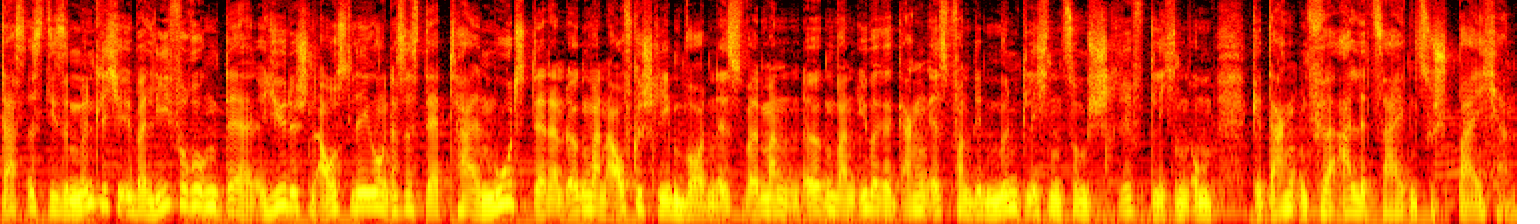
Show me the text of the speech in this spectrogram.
Das ist diese mündliche Überlieferung der jüdischen Auslegung, das ist der Talmud, der dann irgendwann aufgeschrieben worden ist, weil man irgendwann übergegangen ist von dem mündlichen zum schriftlichen, um Gedanken für alle Zeiten zu speichern.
